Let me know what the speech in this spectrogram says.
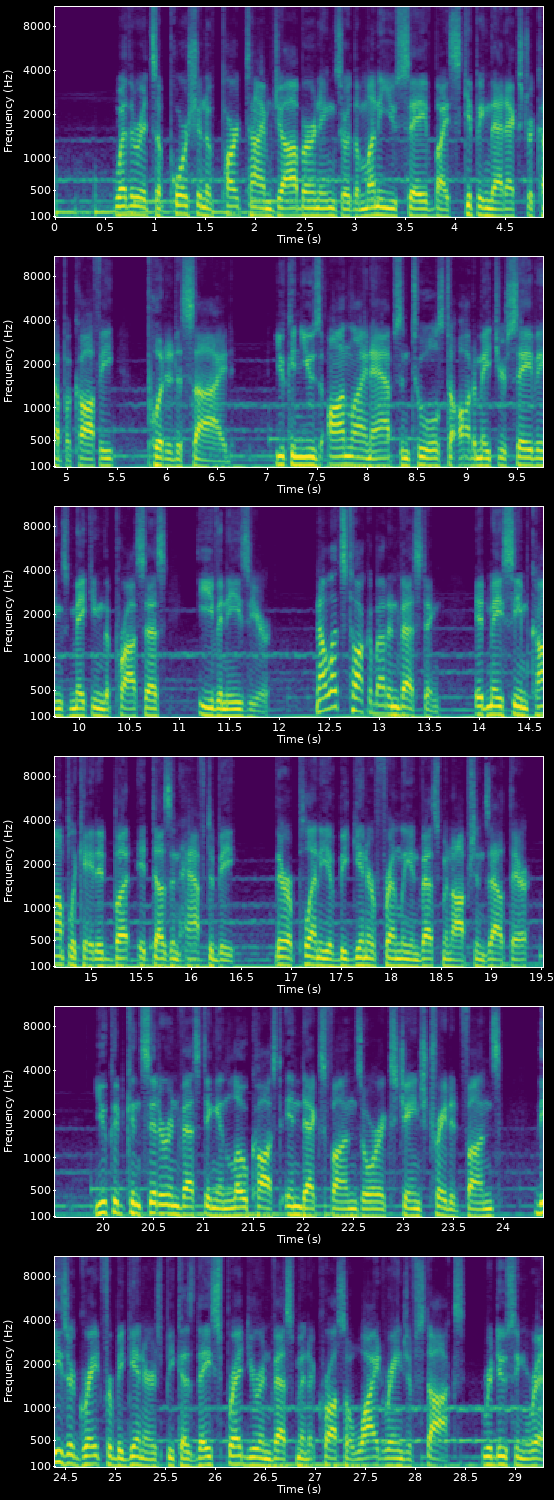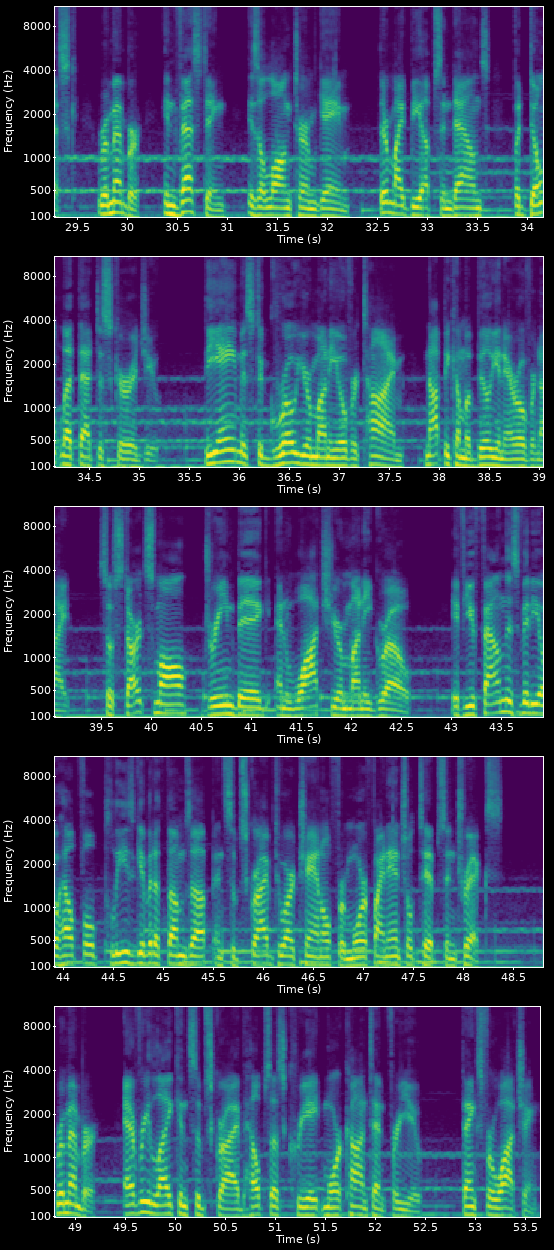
Whether it's a portion of part-time job earnings or the money you save by skipping that extra cup of coffee, put it aside. You can use online apps and tools to automate your savings, making the process even easier. Now let's talk about investing. It may seem complicated, but it doesn't have to be. There are plenty of beginner-friendly investment options out there. You could consider investing in low-cost index funds or exchange-traded funds. These are great for beginners because they spread your investment across a wide range of stocks, reducing risk. Remember, investing is a long-term game. There might be ups and downs, but don't let that discourage you. The aim is to grow your money over time, not become a billionaire overnight. So start small, dream big, and watch your money grow. If you found this video helpful, please give it a thumbs up and subscribe to our channel for more financial tips and tricks. Remember, every like and subscribe helps us create more content for you. Thanks for watching.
